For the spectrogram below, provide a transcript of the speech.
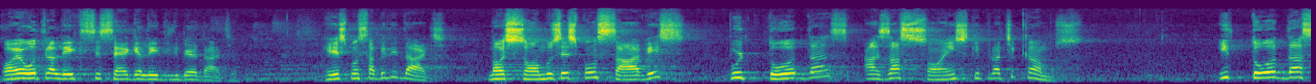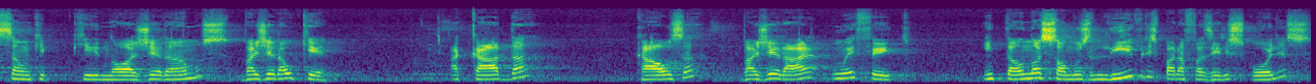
Qual é outra lei que se segue a lei de liberdade? Responsabilidade. Nós somos responsáveis por todas as ações que praticamos. E toda ação que, que nós geramos vai gerar o quê? A cada causa vai gerar um efeito. Então nós somos livres para fazer escolhas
